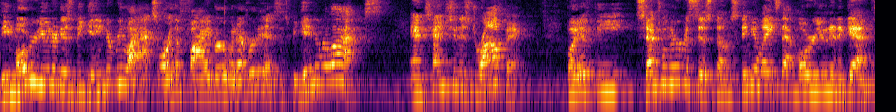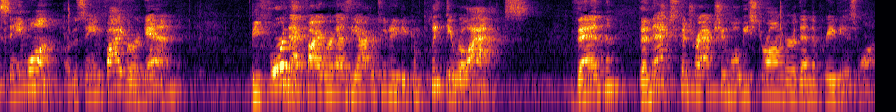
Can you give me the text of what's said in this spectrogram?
the motor unit is beginning to relax, or the fiber, whatever it is, it's beginning to relax and tension is dropping. But if the central nervous system stimulates that motor unit again, the same one, or the same fiber again, before that fiber has the opportunity to completely relax, then the next contraction will be stronger than the previous one.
